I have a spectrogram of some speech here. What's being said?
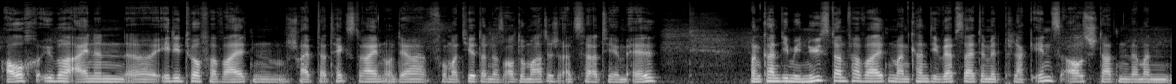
auch über einen äh, Editor verwalten, schreibt da Text rein und der formatiert dann das automatisch als HTML. Man kann die Menüs dann verwalten, man kann die Webseite mit Plugins ausstatten, wenn man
